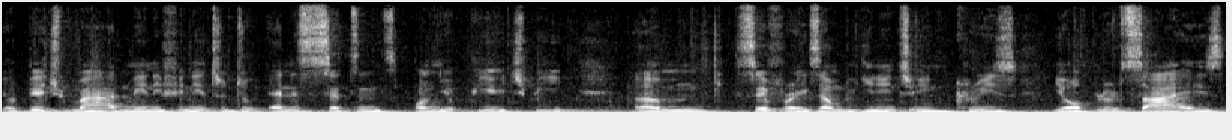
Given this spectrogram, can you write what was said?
your PHP my admin if you need to do any settings on your PHP um, say for example you need to increase your upload size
